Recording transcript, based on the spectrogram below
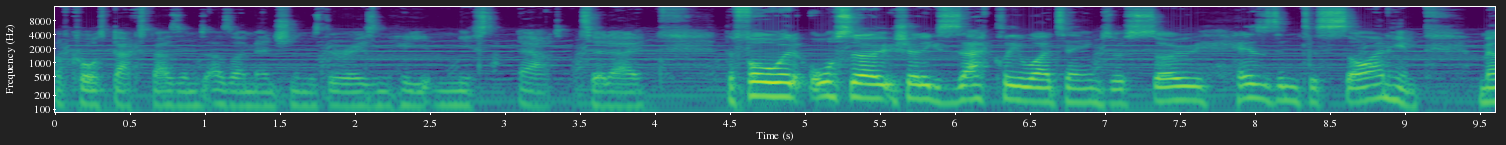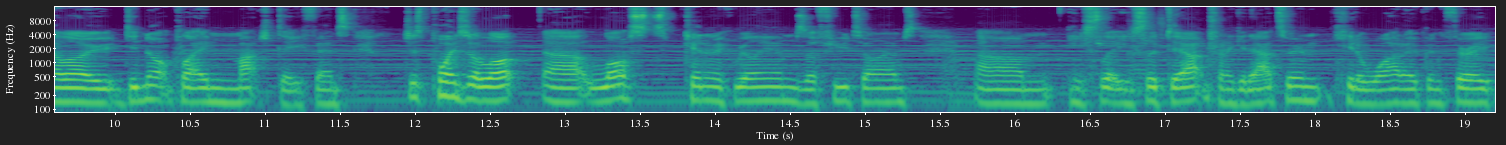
Of course, back spasms, as I mentioned, was the reason he missed out today. The forward also showed exactly why teams were so hesitant to sign him. Melo did not play much defense, just pointed a lot, uh, lost Kenrich Williams a few times. Um, he, sli- he slipped out trying to get out to him, hit a wide open three,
